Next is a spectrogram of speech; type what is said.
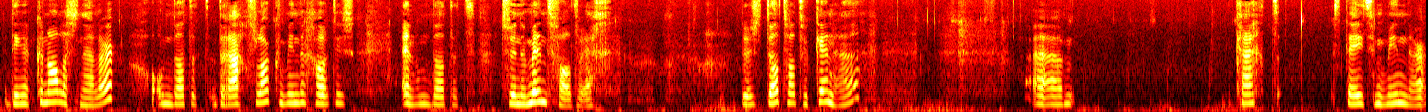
dingen knallen sneller omdat het draagvlak minder groot is en omdat het, fundament valt weg. Dus dat wat we kennen um, krijgt steeds minder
